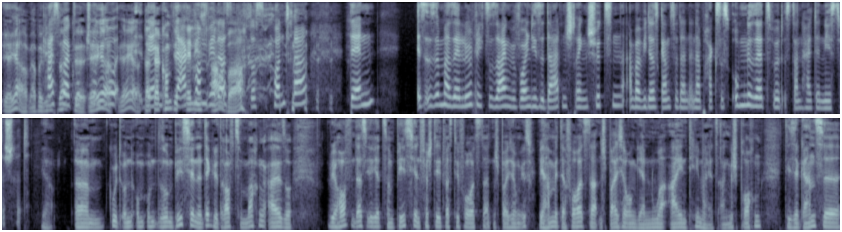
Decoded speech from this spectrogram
Ja, ja, aber wie Kasper gesagt, guckt schon ja, so, ja, ja, da, da kommt jetzt da Ellis kommen wir das aber. auf das Kontra, denn es ist immer sehr löblich zu sagen, wir wollen diese Daten streng schützen, aber wie das Ganze dann in der Praxis umgesetzt wird, ist dann halt der nächste Schritt. Ja, ähm, gut, und um, um so ein bisschen einen Deckel drauf zu machen, also wir hoffen, dass ihr jetzt so ein bisschen versteht, was die Vorratsdatenspeicherung ist. Wir haben mit der Vorratsdatenspeicherung ja nur ein Thema jetzt angesprochen. Diese ganze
